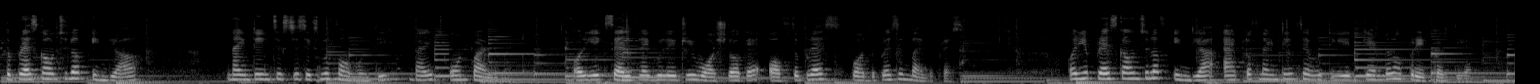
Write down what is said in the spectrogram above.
The Press Council of India 1966 में फॉर्म हुई थी बाय इट्स ओन पार्लियामेंट और ये एक सेल्फ रेगुलेटरी वॉचडॉग है of the press for the press and by the press और ये press council of India act of 1978 के अंडर ऑपरेट करती है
